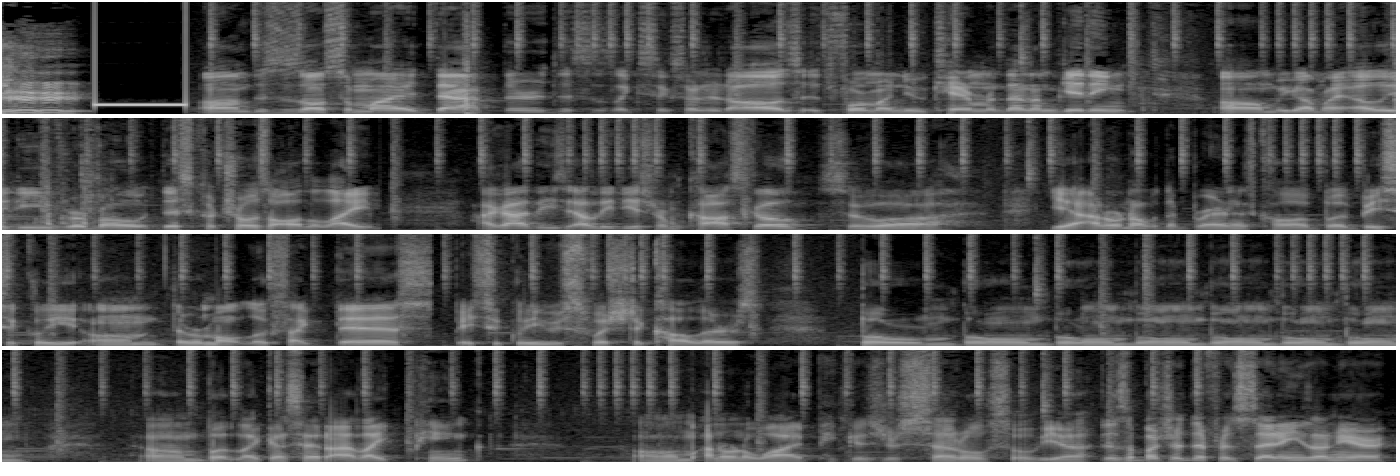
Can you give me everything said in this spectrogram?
um, this is also my adapter. This is like $600. It's for my new camera that I'm getting. Um, we got my LED remote. This controls all the light. I got these LEDs from Costco. So uh, yeah, I don't know what the brand is called, but basically um, the remote looks like this. Basically we switch the colors. Boom, boom, boom, boom, boom, boom, boom. Um, but like I said, I like pink. Um, I don't know why pink is just settle so yeah. There's a bunch of different settings on here.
